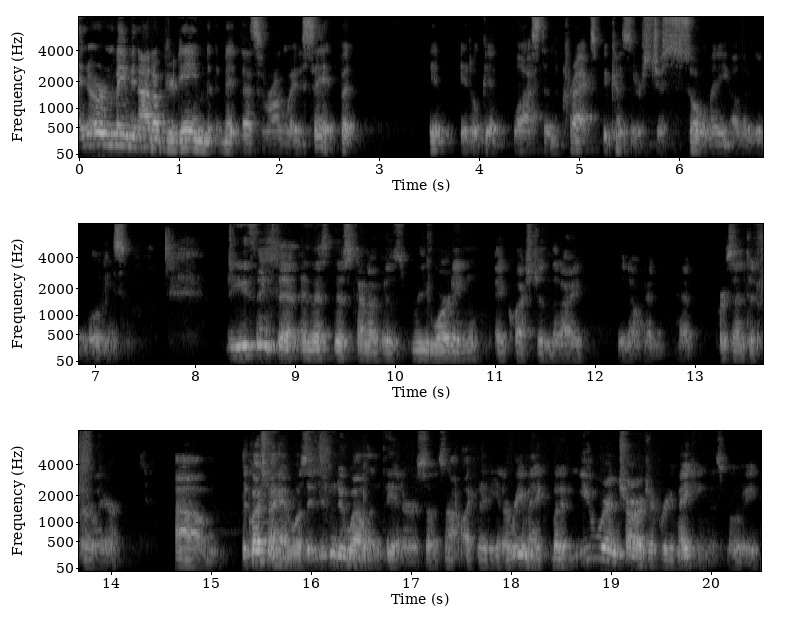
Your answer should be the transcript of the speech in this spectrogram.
and or maybe not up your game. but That's the wrong way to say it, but it it'll get lost in the cracks because there's just so many other good movies. Do you think that, and this this kind of is rewording a question that I you know had had presented earlier. Um, the question I had was, it didn't do well in theaters, so it's not likely to get a remake. But if you were in charge of remaking this movie,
